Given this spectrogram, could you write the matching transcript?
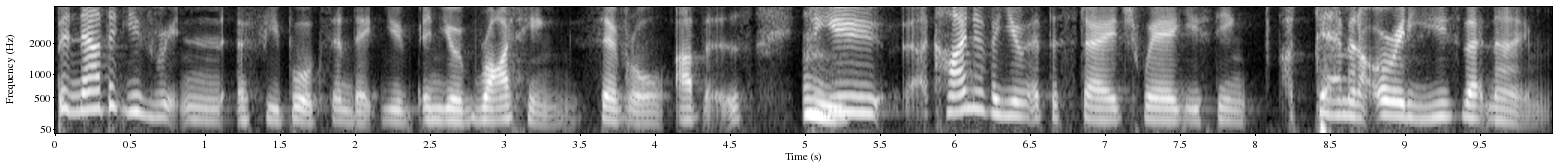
But now that you've written a few books and that you and you're writing several others, Mm. do you uh, kind of are you at the stage where you think, "Oh, damn it, I already used that name"?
